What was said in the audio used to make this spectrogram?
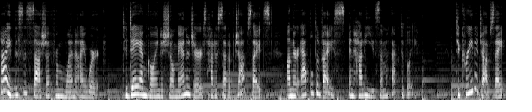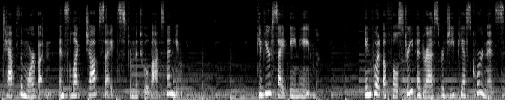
Hi, this is Sasha from When I Work. Today I'm going to show managers how to set up job sites on their Apple device and how to use them effectively. To create a job site, tap the More button and select Job Sites from the Toolbox menu. Give your site a name. Input a full street address or GPS coordinates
